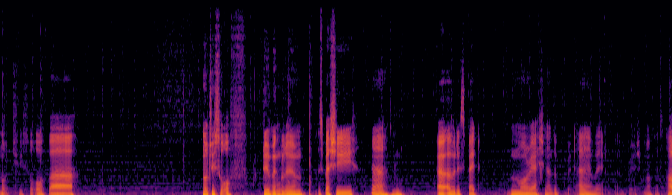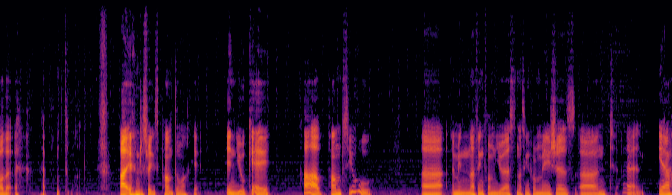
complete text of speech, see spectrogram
Not too sort of uh not too sort of doom and gloom, especially. Yeah, I, I would expect more reaction at the uh, wait, uh, British markets. Oh, that that pumped the market. High interest rates pumped the market. In UK, car pumps you. Uh, I mean nothing from US, nothing from Asia's, uh, and uh, yeah,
